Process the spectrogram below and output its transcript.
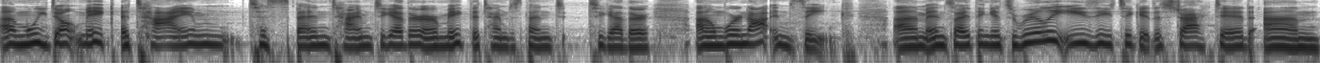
Um, we don't make a time to spend time together or make the time to spend t- together. Um, we're not in sync. Um, and so I think it's really easy to get distracted. Um,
